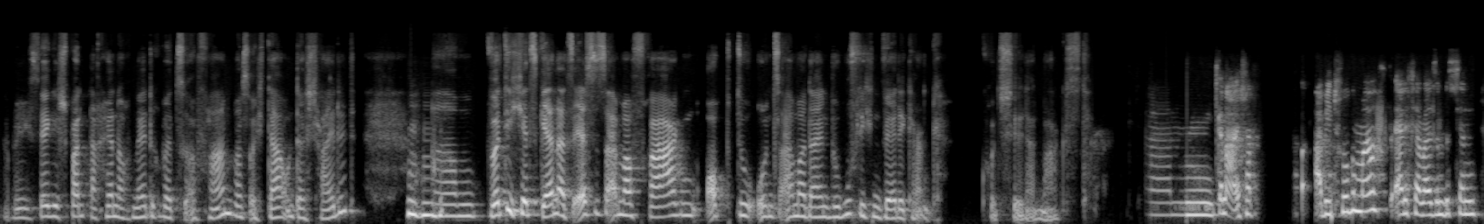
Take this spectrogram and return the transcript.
Da bin ich sehr gespannt, nachher noch mehr darüber zu erfahren, was euch da unterscheidet. Mhm. Ähm, Würde ich jetzt gerne als erstes einmal fragen, ob du uns einmal deinen beruflichen Werdegang kurz schildern magst. Ähm, genau, ich habe Abitur gemacht, ehrlicherweise ein bisschen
